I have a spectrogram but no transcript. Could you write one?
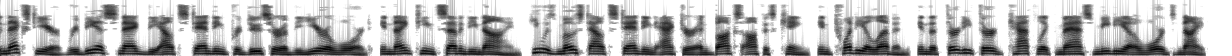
next year, Revilla snagged the Outstanding Producer of the Year award. In 1979, he was Most Outstanding Actor and Box Office King. In 2011, in the 33rd Catholic Mass Media Awards Night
